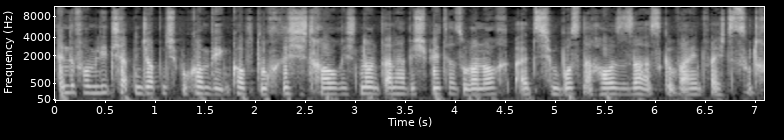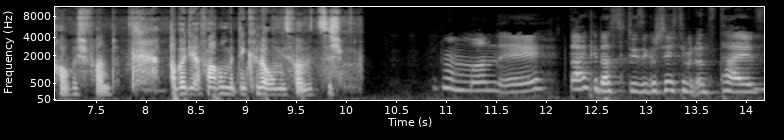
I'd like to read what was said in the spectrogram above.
Ende vom Lied, ich habe den Job nicht bekommen wegen Kopftuch, richtig traurig. Ne? Und dann habe ich später sogar noch, als ich im Bus nach Hause saß, geweint, weil ich das so traurig fand. Aber die Erfahrung mit den Killer-Omis war witzig. Oh Mann, ey. Danke, dass du diese Geschichte mit uns teilst.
